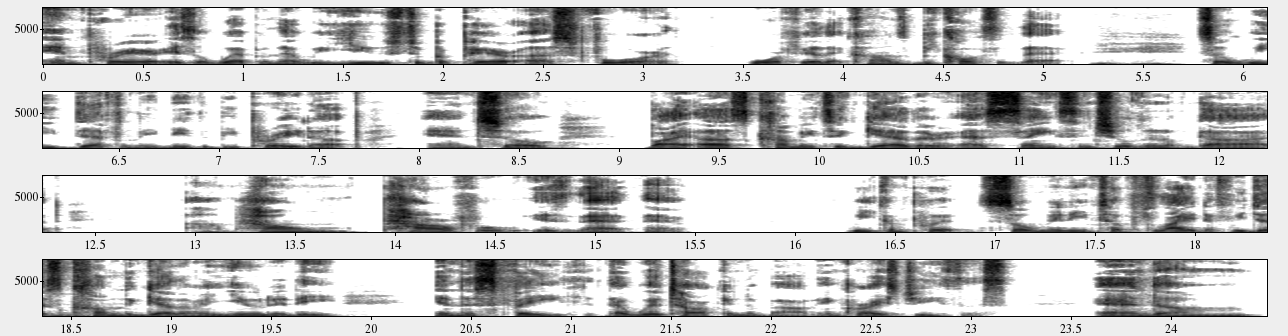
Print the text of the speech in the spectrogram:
And prayer is a weapon that we use to prepare us for warfare that comes because of that. Mm-hmm. So we definitely need to be prayed up. And so by us coming together as saints and children of God, um, how powerful is that that we can put so many to flight if we just mm-hmm. come together in unity in this faith that we're talking about in Christ Jesus. And um,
